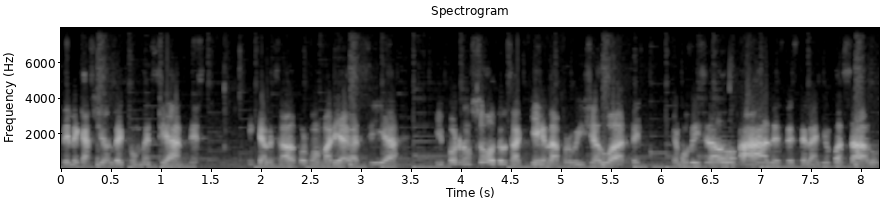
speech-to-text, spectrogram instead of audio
delegación de comerciantes encabezada por Juan María García y por nosotros aquí en la provincia de Duarte, hemos visitado a ADES desde el año pasado,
